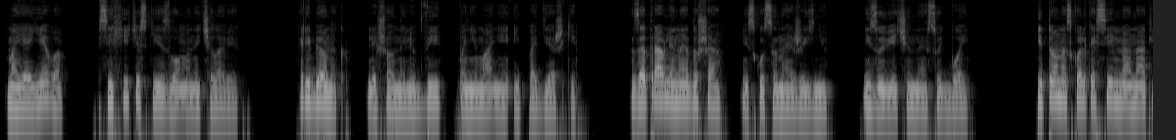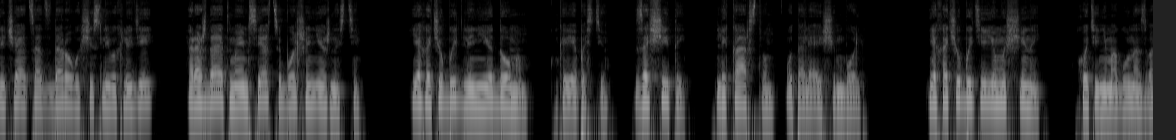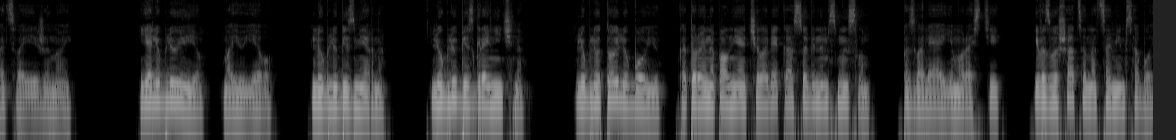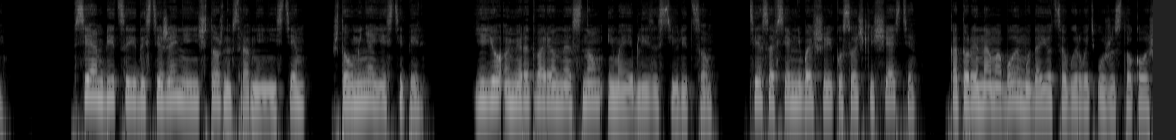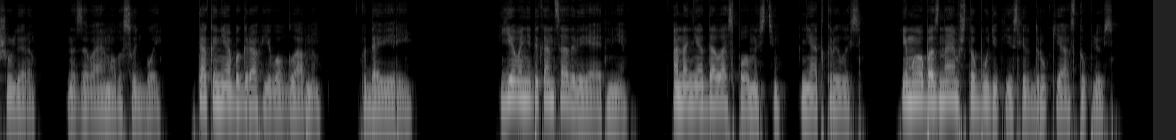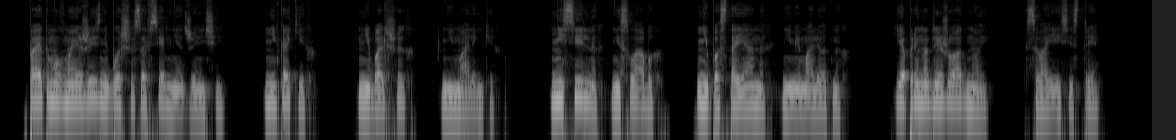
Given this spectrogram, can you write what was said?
Моя Ева – психически изломанный человек. Ребенок, лишенный любви, понимания и поддержки. Затравленная душа, искусанная жизнью, изувеченная судьбой. И то, насколько сильно она отличается от здоровых счастливых людей, рождает в моем сердце больше нежности. Я хочу быть для нее домом, крепостью, защитой, лекарством, утоляющим боль. Я хочу быть ее мужчиной, хоть и не могу назвать своей женой. Я люблю ее, мою Еву. Люблю безмерно. Люблю безгранично. Люблю той любовью, которая наполняет человека особенным смыслом, позволяя ему расти и возвышаться над самим собой. Все амбиции и достижения ничтожны в сравнении с тем, что у меня есть теперь. Ее умиротворенное сном и моей близостью лицо. Те совсем небольшие кусочки счастья, которые нам обоим удается вырвать у жестокого шулера, называемого судьбой, так и не обыграв его в главном – в доверии. Ева не до конца доверяет мне, она не отдалась полностью, не открылась. И мы оба знаем, что будет, если вдруг я оступлюсь. Поэтому в моей жизни больше совсем нет женщин. Никаких. Ни больших, ни маленьких. Ни сильных, ни слабых. Ни постоянных, ни мимолетных. Я принадлежу одной, своей сестре.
